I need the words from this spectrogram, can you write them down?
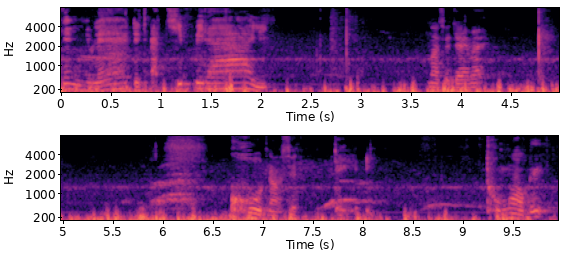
เล่นอยู่แล้วเด็กอัดคลิปไม่ได้ น่าเสียใจไหมโคตรน่าเสียใจไอ้ถุงงอกดิเออ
